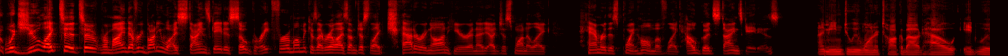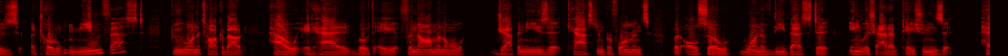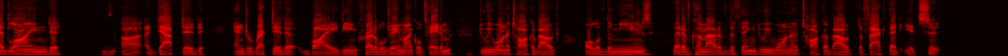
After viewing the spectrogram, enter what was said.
would you like to to remind everybody why Steins Gate is so great for a moment? Because I realize I'm just like chattering on here, and I, I just want to like hammer this point home of like how good Steins Gate is. I mean, do we want to talk about how it was a total meme fest? Do we want to talk about how it had both a phenomenal Japanese cast and performance, but also one of the best English adaptations headlined uh, adapted and directed by the incredible J. Michael Tatum. Do we want to talk about all of the memes that have come out of the thing? Do we want to talk about the fact that it's uh,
